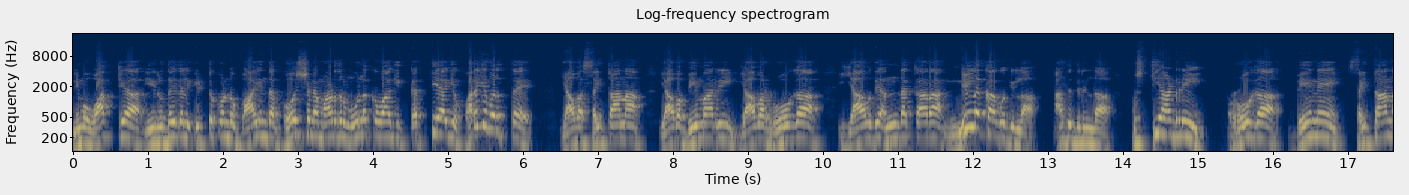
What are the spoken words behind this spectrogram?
ನಿಮ್ಮ ವಾಕ್ಯ ಈ ಹೃದಯದಲ್ಲಿ ಇಟ್ಟುಕೊಂಡು ಬಾಯಿಂದ ಘೋಷಣೆ ಮಾಡೋದ್ರ ಮೂಲಕವಾಗಿ ಕತ್ತಿಯಾಗಿ ಹೊರಗೆ ಬರುತ್ತೆ. ಯಾವ ಸೈತಾನ, ಯಾವ ಬಿಮಾರಿ, ಯಾವ ರೋಗ, ಯಾವುದೇ ಅಂಧಕಾರ ನಿಲ್ಲಕ್ಕಾಗೋದಿಲ್ಲ. ಆದ್ದರಿಂದ ಕುಸ್ತಿ ಆಡ್ರಿ ರೋಗ, ಬೇನೆ, ಸೈತಾನ,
